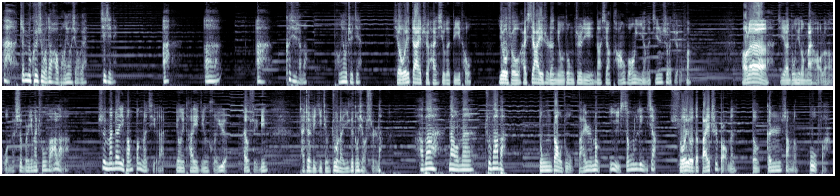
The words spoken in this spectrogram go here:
啊，真不愧是我的好朋友小薇，谢谢你。啊，啊，啊，客气什么？朋友之间。小薇再次害羞的低头，右手还下意识的扭动自己那像弹簧一样的金色卷发。好了，既然东西都买好了，我们是不是应该出发了？世门在一旁蹦了起来，因为他已经和月还有水兵在这里已经坐了一个多小时了。好吧，那我们出发吧。东道主白日梦一声令下，所有的白痴宝们都跟上了步伐。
